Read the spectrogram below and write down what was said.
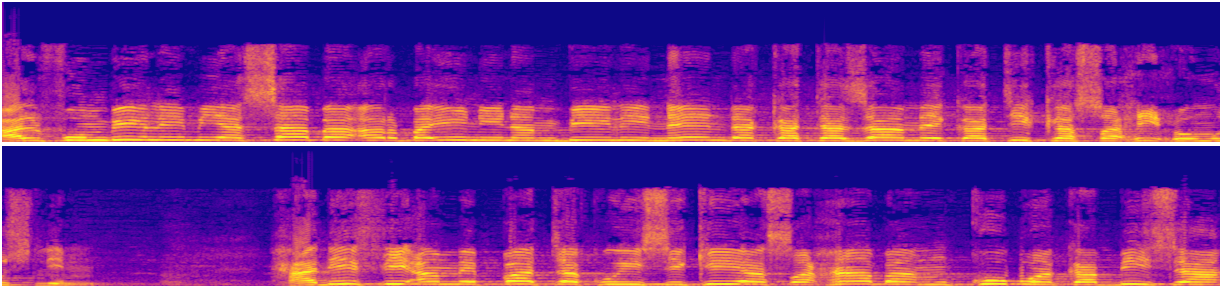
ألف مبيلي مية سابة أربعين نمبيلي نيندا كتزامي كتيك صحيح مسلم. حديث أمي باتكو إسكي صحابة مكوب وكبيسة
